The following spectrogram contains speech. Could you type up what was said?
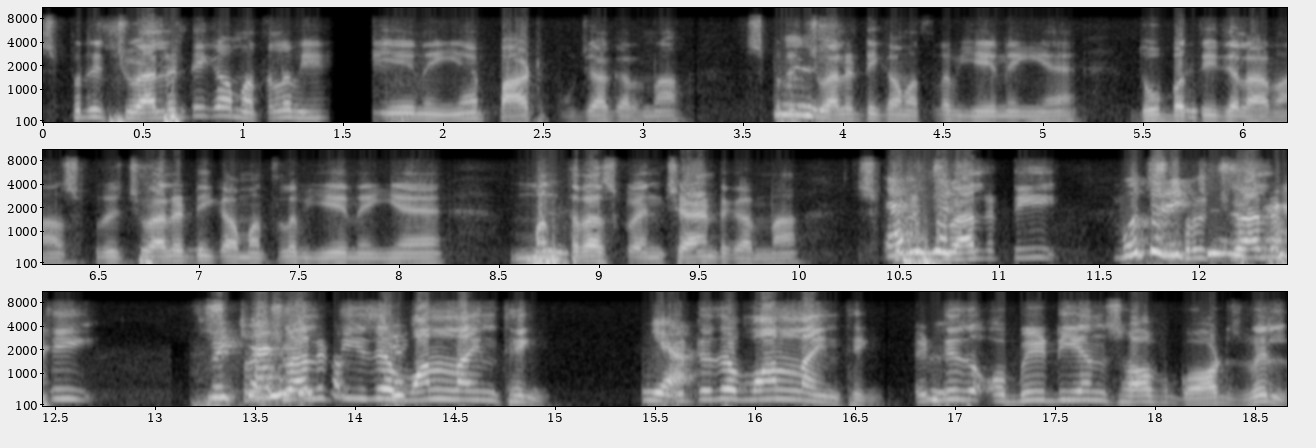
स्पिरिचुअलिटी का मतलब ये नहीं है पाठ पूजा करना। स्पिरिचुअलिटी का मतलब ये नहीं है दो बत्ती जलाना। स्पिरिचुअलिटी का मतलब ये नहीं है मंत्रस को एंचैंट करना। Spirituality spirituality spirituality is a one line thing it is a one line thing. It mm. is obedience of god's will.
